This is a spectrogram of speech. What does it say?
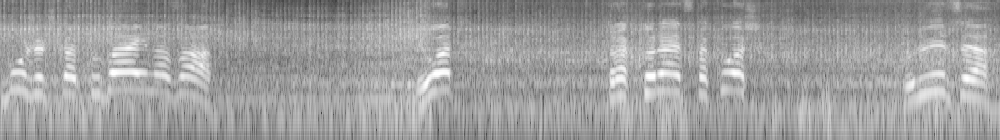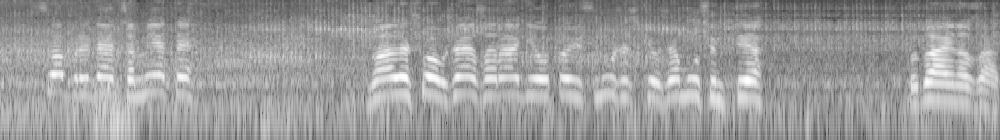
смужечка туди і назад. І от тракторець також. Подивіться, що прийдеться мити. Ну але що, вже заради отої смужечки вже мусимо йти туди і назад.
